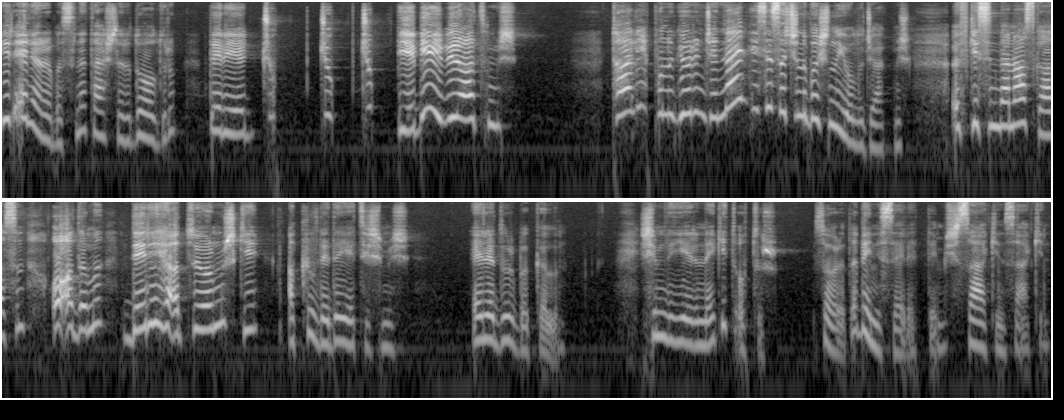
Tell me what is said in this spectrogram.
bir el arabasına taşları doldurup dereye cup cup cup diye bir bir atmış. Talih bunu görünce neredeyse saçını başını yolacakmış. Öfkesinden az kalsın o adamı deriye atıyormuş ki akıl dede yetişmiş. Hele dur bakalım. Şimdi yerine git otur. Sonra da beni seyret demiş sakin sakin.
